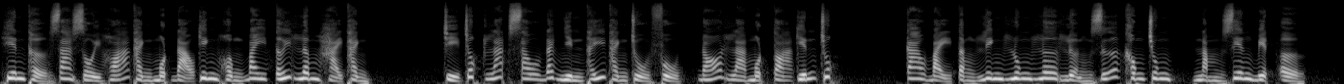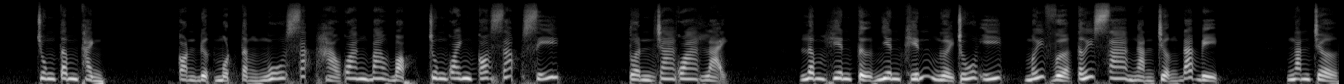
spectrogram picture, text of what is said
Hiên thở ra rồi hóa thành một đảo kinh hồng bay tới Lâm Hải Thành. Chỉ chốc lát sau đã nhìn thấy thành chủ phủ, đó là một tòa kiến trúc. Cao bảy tầng linh lung lơ lửng giữa không trung, nằm riêng biệt ở trung tâm thành. Còn được một tầng ngũ sắc hào quang bao bọc, chung quanh có giáp sĩ. Tuần tra qua lại. Lâm Hiên tự nhiên khiến người chú ý, mới vừa tới xa ngàn trượng đã bị ngăn trở.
